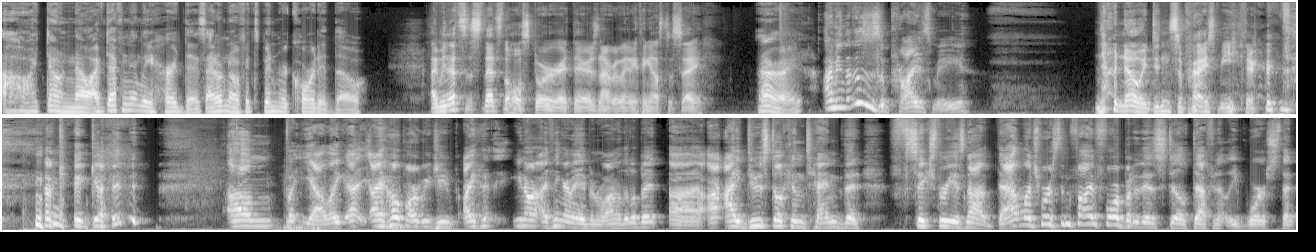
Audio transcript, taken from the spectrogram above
Oh, I don't know. I've definitely heard this. I don't know if it's been recorded though. I mean, that's the, that's the whole story right there. There's not really anything else to say. All right. I mean, that doesn't surprise me. No, no, it didn't surprise me either. okay, good. Um, but yeah, like I, I hope RBG. I, you know, I think I may have been wrong a little bit. Uh, I, I do still contend that six three is not that much worse than five four, but it is still definitely worse than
